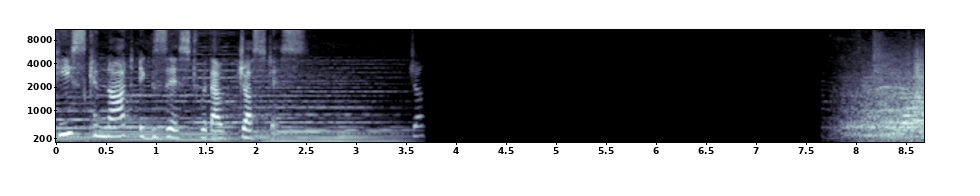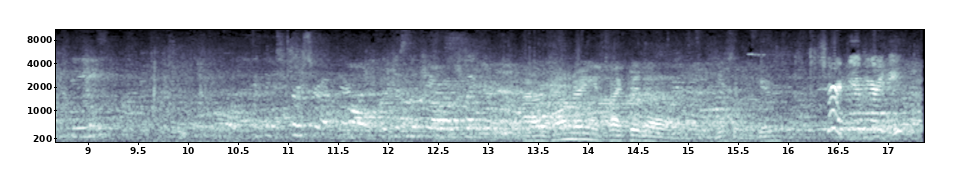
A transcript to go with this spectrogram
Peace cannot exist without justice. I was wondering if I could uh, use it here. Sure, do you have your ID?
